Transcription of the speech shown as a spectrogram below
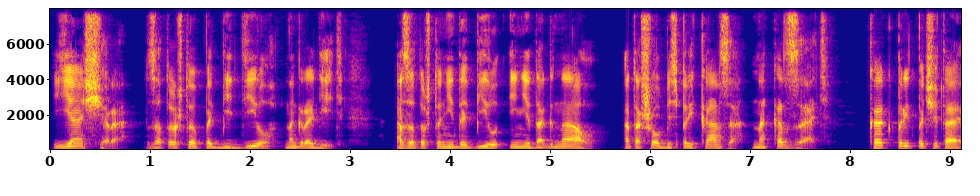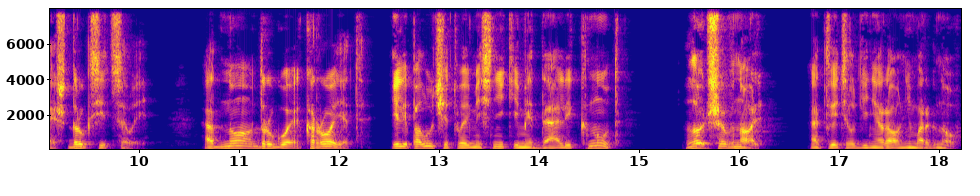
Ящера за то, что победил, наградить. А за то, что не добил и не догнал, отошел без приказа, наказать. Как предпочитаешь, друг Ситцевый. Одно другое кроет. Или получит твой мясник и медали кнут. «Лучше в ноль», — ответил генерал, не моргнув.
